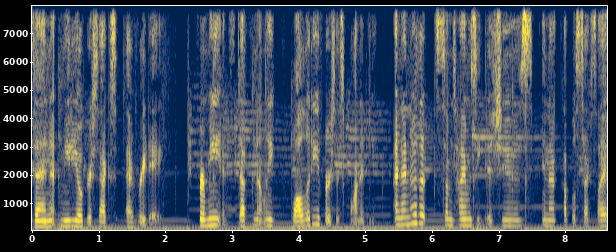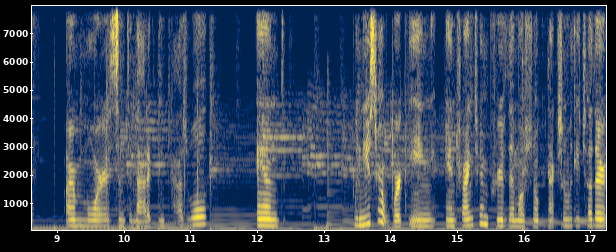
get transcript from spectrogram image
than mediocre sex every day. For me, it's definitely quality versus quantity. And I know that sometimes the issues in a couple's sex life are more symptomatic than casual. And when you start working and trying to improve the emotional connection with each other,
